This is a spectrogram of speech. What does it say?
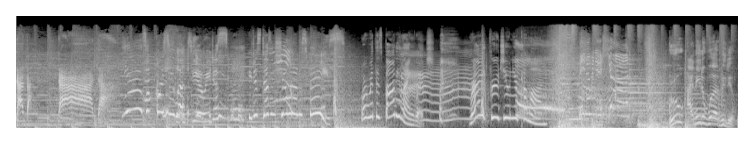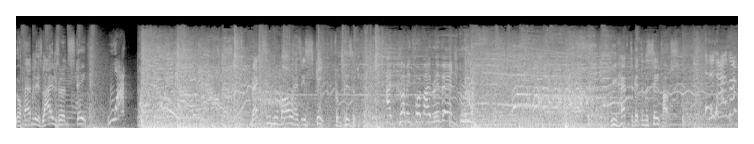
Dada. Dada. Loves you. He just he just doesn't show it on his face or with his body language. Right, Gru Junior? Come on. Illumination! Gru, I need a word with you. Your family's lives are at stake. What? Maxime Nobal has escaped from prison. I'm coming for my revenge, Gru. We have to get to the safe house. It has a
